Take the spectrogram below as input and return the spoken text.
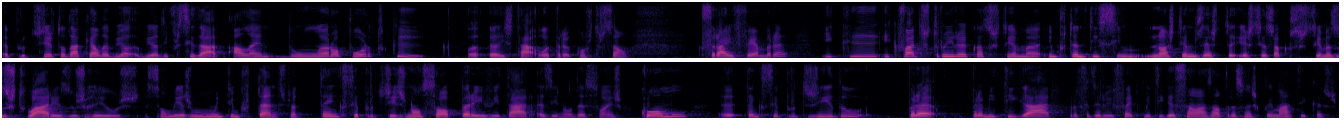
a proteger toda aquela bio, biodiversidade, além de um aeroporto que, que está outra construção que será efêmera e que, e que vai destruir um ecossistema importantíssimo. Nós temos este, estes ecossistemas, os estuários, os rios, são mesmo muito importantes, portanto, têm que ser protegidos não só para evitar as inundações, como eh, tem que ser protegido para, para mitigar, para fazer o efeito de mitigação às alterações climáticas.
